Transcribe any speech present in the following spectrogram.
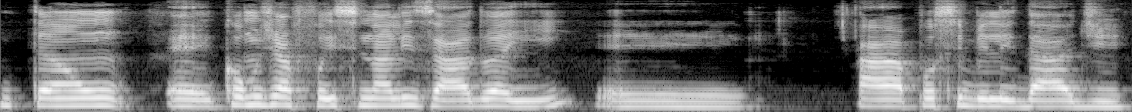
Então, é, como já foi sinalizado aí, é, a possibilidade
